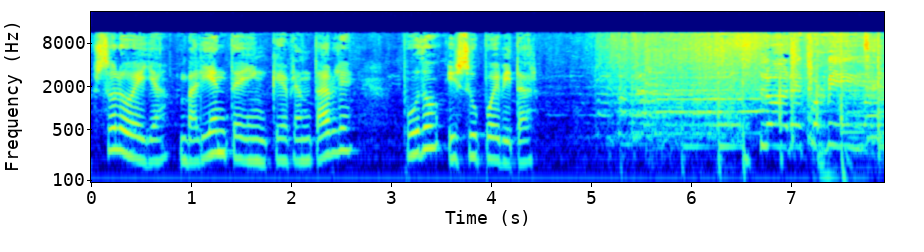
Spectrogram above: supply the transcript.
solo ella, valiente e inquebrantable, pudo y supo evitar. Lo haré por mí,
